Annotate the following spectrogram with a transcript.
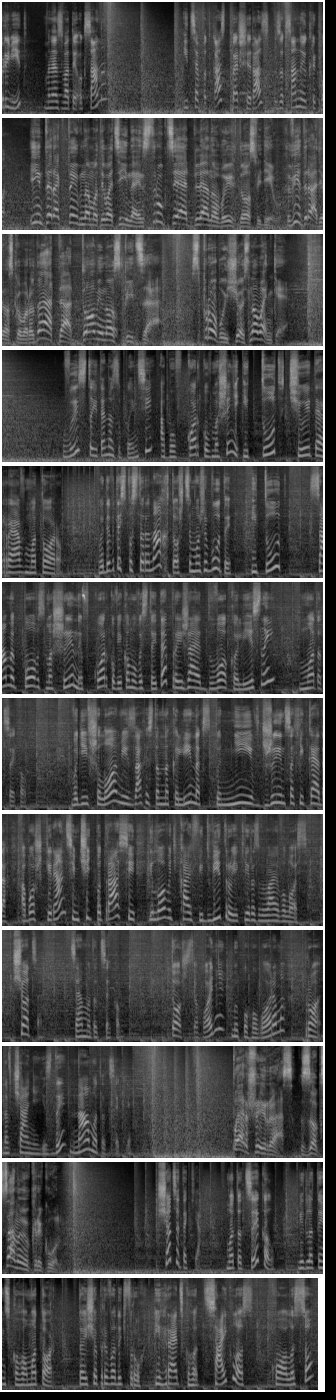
Привіт! Мене звати Оксана, і це подкаст перший раз з Оксаною Крикун. Інтерактивна мотиваційна інструкція для нових досвідів від Радіо Сковорода та Домінос Піца. Спробуй щось новеньке. Ви стоїте на зупинці або в корку в машині, і тут чуєте рев мотору. Ви дивитесь по сторонах, хто ж це може бути? І тут саме повз машини в корку, в якому ви стоїте, приїжджає двоколісний мотоцикл. Водій в шоломі з захистом на колінах, спині, в джинсах і кедах, або шкірянці мчить по трасі і ловить кайф від вітру, який розвиває волосся. Що це? Це мотоцикл. Тож сьогодні ми поговоримо про навчання їзди на мотоциклі. Перший раз з Оксаною Крикун. Що це таке? Мотоцикл від латинського мотор, той, що приводить в рух, і грецького cyclos – колесо.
